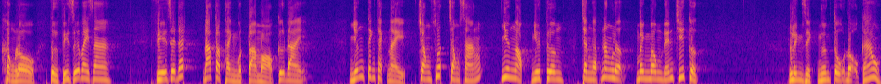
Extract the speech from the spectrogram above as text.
khổng lồ từ phía dưới bay ra. Phía dưới đất đã tạo thành một tòa mỏ cự đại. Những tinh thạch này trong suốt trong sáng, Như ngọc, như tương, tràn ngập năng lượng mênh mông đến trí cực. Linh dịch ngưng tụ độ cao,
